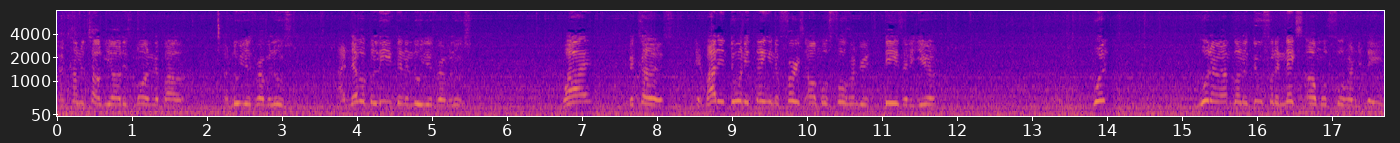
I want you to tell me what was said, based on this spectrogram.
I come to talk to y'all this morning about a New Year's revolution. I never believed in a New Year's revolution. Why? Because if I didn't do anything in the first almost 400 days of the year, what what am I going to do for the next almost 400 days?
